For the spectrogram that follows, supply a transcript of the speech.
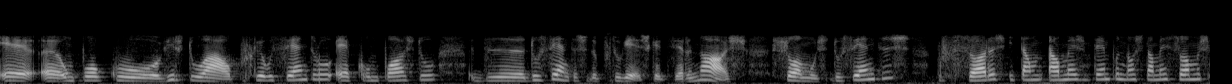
é eh, um pouco virtual, porque o centro é composto de docentes de português, quer dizer, nós somos docentes, professoras e tam, ao mesmo tempo nós também somos uh,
